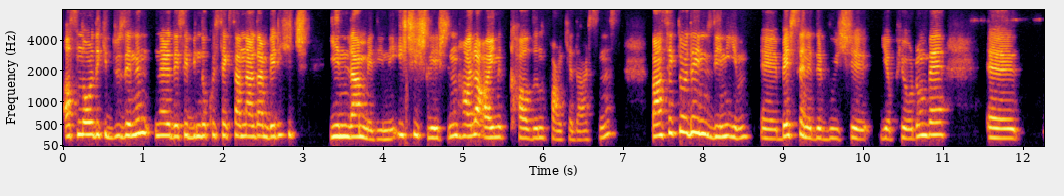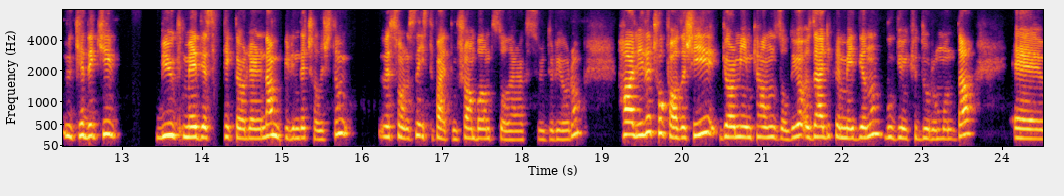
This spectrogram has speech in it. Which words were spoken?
aslında oradaki düzenin neredeyse 1980'lerden beri hiç yenilenmediğini, iş işleyişinin hala aynı kaldığını fark edersiniz. Ben sektörde henüz yeniyim. 5 e, senedir bu işi yapıyorum ve e, ülkedeki büyük medya sektörlerinden birinde çalıştım ve sonrasında istifa ettim. Şu an bağımsız olarak sürdürüyorum. Haliyle çok fazla şeyi görme imkanınız oluyor. Özellikle medyanın bugünkü durumunda e,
